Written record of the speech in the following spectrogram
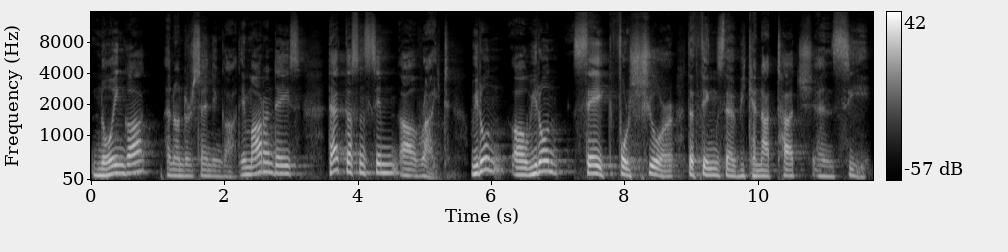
knowing God and understanding God. In modern days, that doesn't seem uh, right. We don't, uh, we don't say for sure the things that we cannot touch and see.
